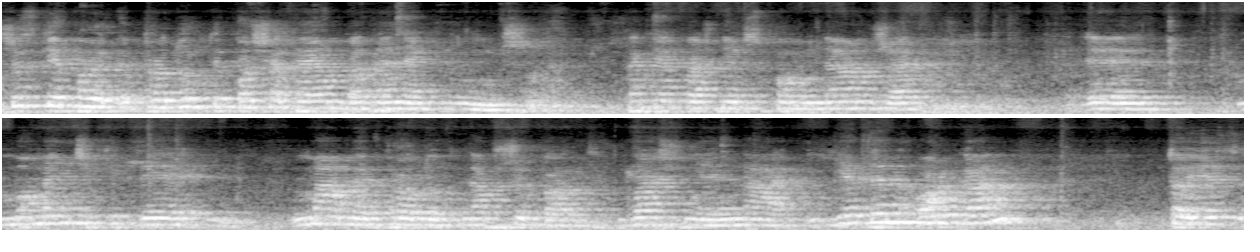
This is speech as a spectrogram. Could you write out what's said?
Wszystkie produkty posiadają badania kliniczne. Tak jak właśnie wspominałam, że e, w momencie, kiedy mamy produkt na przykład właśnie na jeden organ, to jest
